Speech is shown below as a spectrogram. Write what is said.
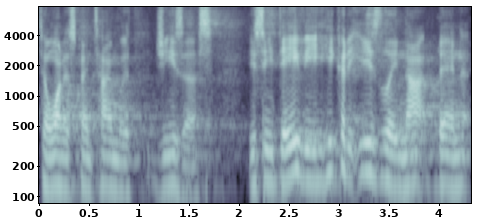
to want to spend time with Jesus. You see, Davy, he could have easily not been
